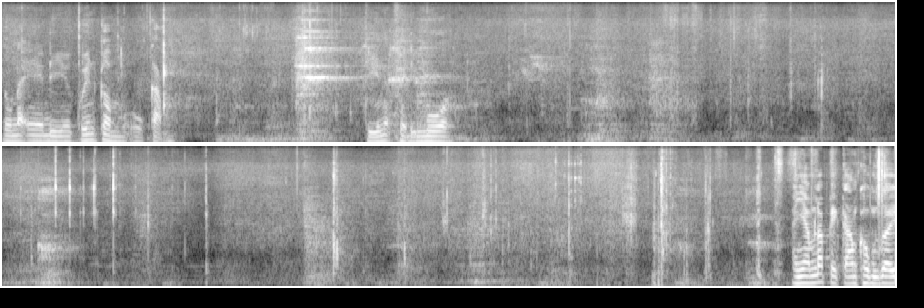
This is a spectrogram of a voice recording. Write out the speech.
Lúc nãy đi quên cầm ổ cắm. Tí lại phải đi mua. Anh em lắp cái cam không dây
